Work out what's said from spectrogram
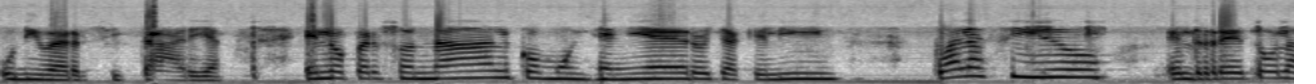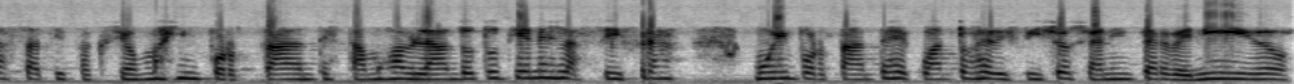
universitaria. En lo personal, como ingeniero, Jacqueline, ¿cuál ha sido el reto, la satisfacción más importante. Estamos hablando, tú tienes las cifras muy importantes de cuántos edificios se han intervenido,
